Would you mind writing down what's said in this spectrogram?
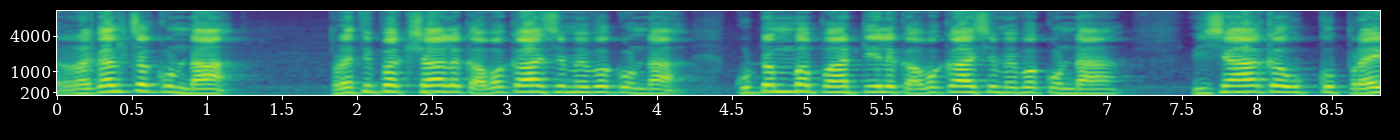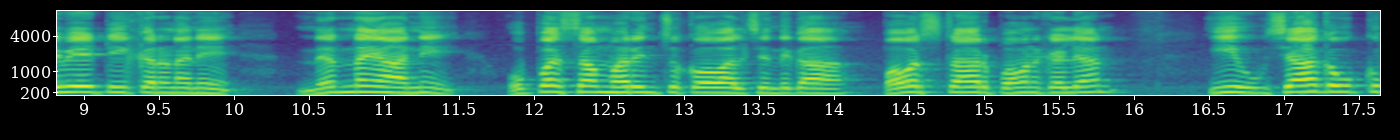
రగల్చకుండా ప్రతిపక్షాలకు అవకాశం ఇవ్వకుండా కుటుంబ పార్టీలకు అవకాశం ఇవ్వకుండా విశాఖ ఉక్కు ప్రైవేటీకరణ అనే నిర్ణయాన్ని ఉపసంహరించుకోవాల్సిందిగా పవర్ స్టార్ పవన్ కళ్యాణ్ ఈ విశాఖ ఉక్కు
